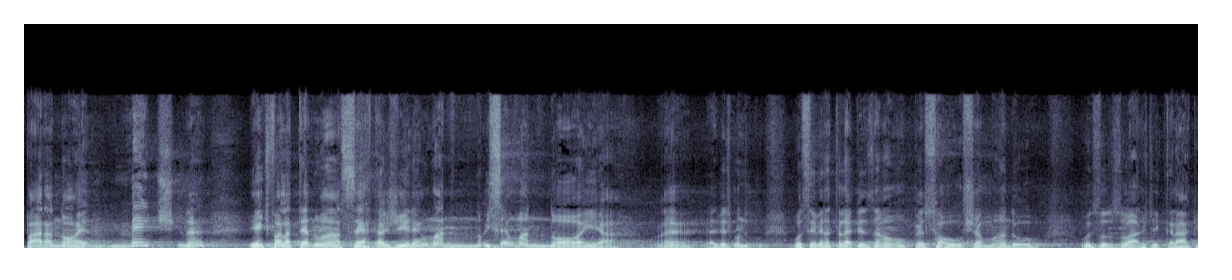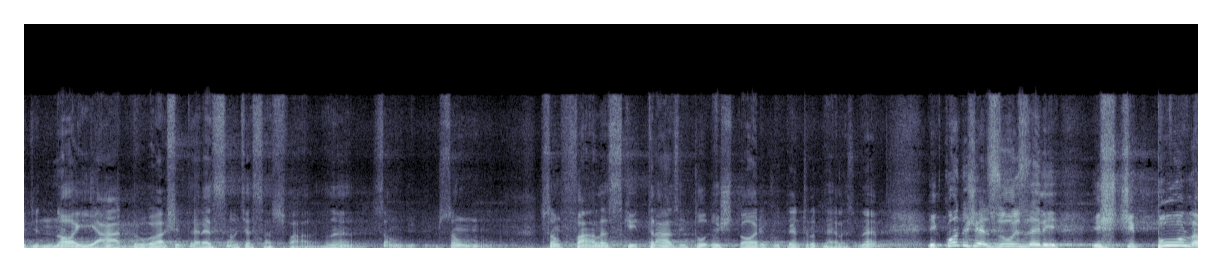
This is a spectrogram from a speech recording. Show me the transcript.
paranoia, mente, né? E a gente fala até numa certa gíria, é uma, isso é uma noia, né? Às vezes quando você vê na televisão o pessoal chamando os usuários de crack de noiado, eu acho interessante essas falas, né? São, são são falas que trazem todo um histórico dentro delas, né? E quando Jesus ele estipula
